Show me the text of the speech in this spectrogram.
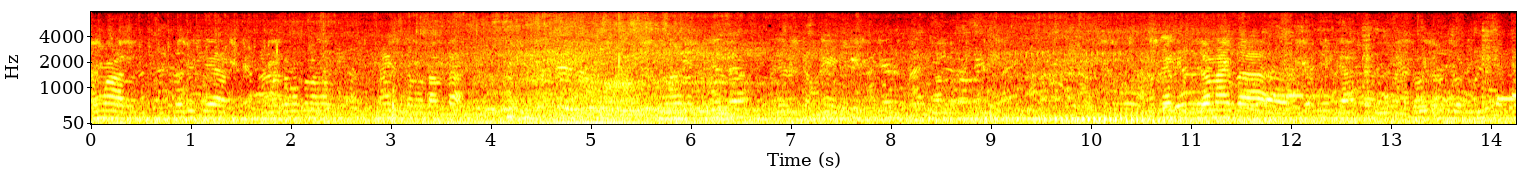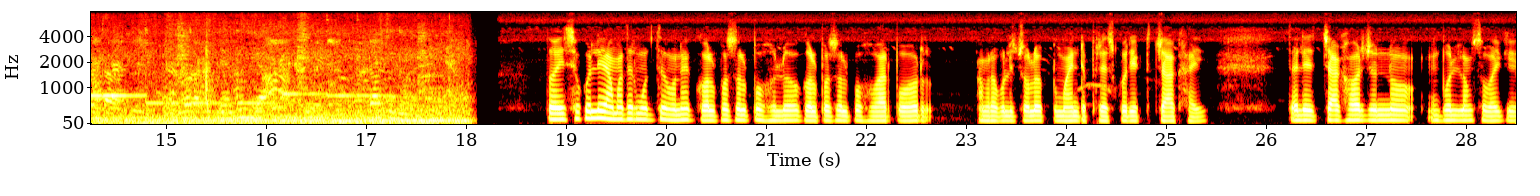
তোমার যদি আমাদের মতন আমার নাই ছিল আমার দামটা বুঝলো নাই বা গাছ যাচ্ছি না তো এই সকলেই আমাদের মধ্যে অনেক গল্প সল্প হলো। গল্প সল্প হওয়ার পর আমরা বলি, চলো একটু মাইন্ডটা ফ্রেশ করি, একটু চা খাই। তাহলে চা খাওয়ার জন্য বললাম সবাইকে,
